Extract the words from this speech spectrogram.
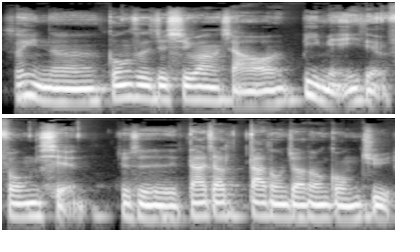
所以呢，公司就希望想要避免一点风险，就是大交大众交通工具。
